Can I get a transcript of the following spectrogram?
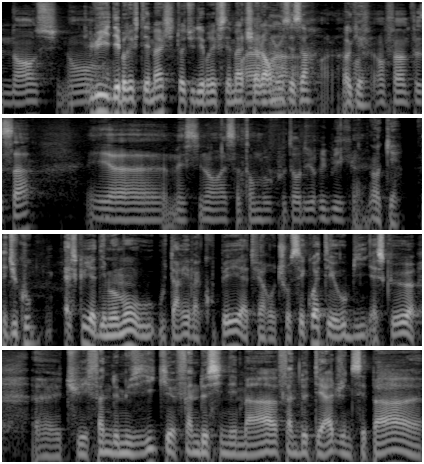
non, sinon. Lui il débriefe tes matchs, toi tu débriefes ses matchs Ouais, à Lormont, voilà, c'est ça? voilà. Ok. On, fait, on fait un peu ça. Et euh, mais sinon, ouais, ça tombe beaucoup autour du rugby quand même. Ok. Et du coup, est-ce qu'il y a des moments où, tu arrives à couper et à te faire autre chose? C'est quoi tes hobbies? Est-ce que euh, tu es fan de musique, fan de cinéma, fan de théâtre Je ne sais pas. Euh,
